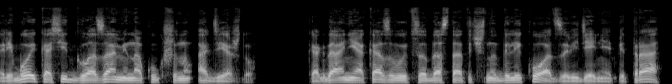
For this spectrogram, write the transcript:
Рябой косит глазами на Кукшину одежду. Когда они оказываются достаточно далеко от заведения Петра,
